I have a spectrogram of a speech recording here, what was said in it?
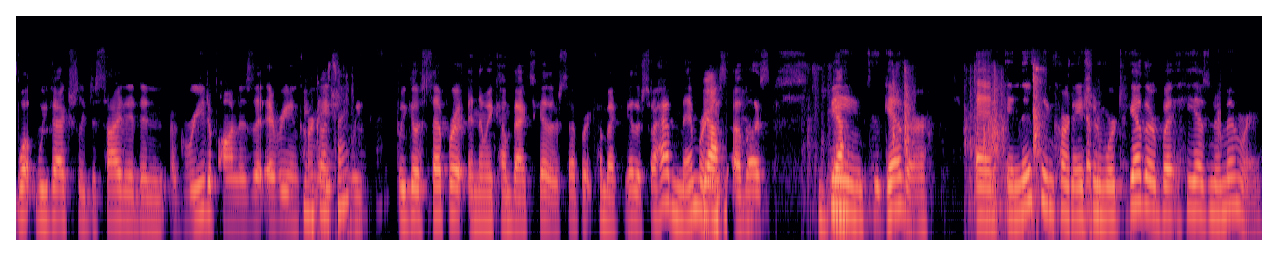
What we've actually decided and agreed upon is that every incarnation we we go separate and then we come back together, separate, come back together. So I have memories of us Yeah. being together, and in this incarnation we're together, but he has no memory,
